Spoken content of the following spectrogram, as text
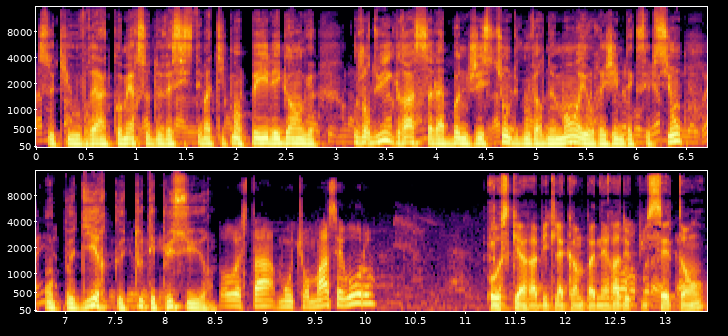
Ceux qui ouvraient un commerce devaient systématiquement payer les gangs. Aujourd'hui, grâce à la bonne gestion du gouvernement et au régime d'exception, on peut dire que tout est plus sûr. Oscar habite la Campanera depuis 7 ans.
